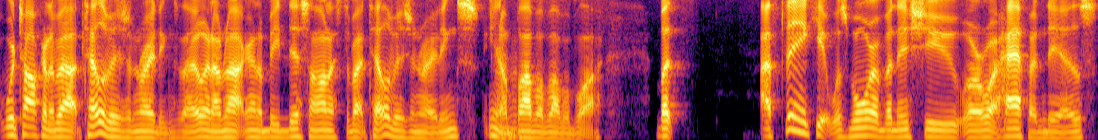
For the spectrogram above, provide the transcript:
We're talking about television ratings, though, and I'm not going to be dishonest about television ratings, you know, blah, blah, blah, blah, blah. But I think it was more of an issue, or what happened is,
